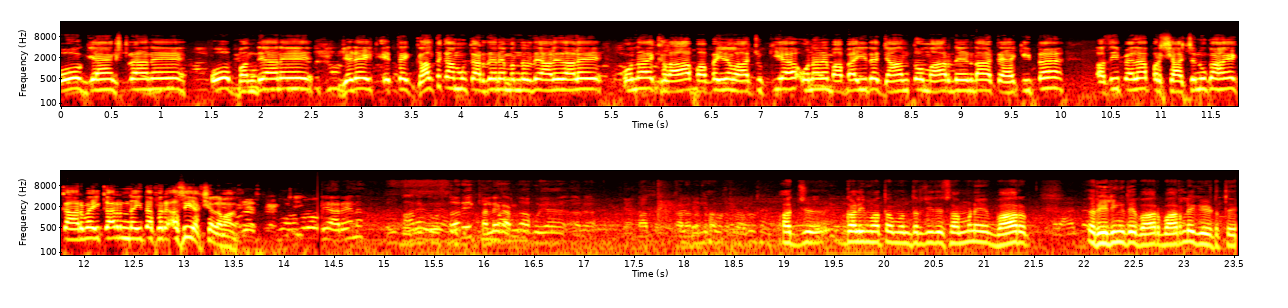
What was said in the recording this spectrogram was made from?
ਉਹ ਗੈਂਗਸਟਰਾਂ ਨੇ, ਉਹ ਬੰਦਿਆਂ ਨੇ ਜਿਹੜੇ ਇੱਥੇ ਗਲਤ ਕੰਮ ਕਰਦੇ ਨੇ ਮੰਦਰ ਦੇ ਆਲੇ ਦਾਲੇ ਉਹਨਾਂ ਦੇ ਖਿਲਾਫ ਬਾਬਾ ਜੀ ਨੇ ਆਵਾਜ਼ ਚੁੱਕੀ ਆ ਉਹਨਾਂ ਨੇ ਬਾਬਾ ਜੀ ਦੇ ਜਾਨ ਤੋਂ ਮਾਰ ਦੇਣ ਦਾ ਅਟੈਕ ਕੀਤਾ ਅਸੀਂ ਪਹਿਲਾਂ ਪ੍ਰਸ਼ਾਸਨ ਨੂੰ ਕਹਾਂਗੇ ਕਾਰਵਾਈ ਕਰਨ ਨਹੀਂ ਤਾਂ ਫਿਰ ਅਸੀਂ ਐਕਸ਼ਨ ਲਵਾਂਗੇ। ਅੱਜ ਗਾਲੀ ਮਾਤਾ ਮੰਦਿਰ ਜੀ ਦੇ ਸਾਹਮਣੇ ਬਾਹਰ ਰੇਲਿੰਗ ਦੇ ਬਾਹਰ ਬਾਹਰਲੇ ਗੇਟ ਤੇ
